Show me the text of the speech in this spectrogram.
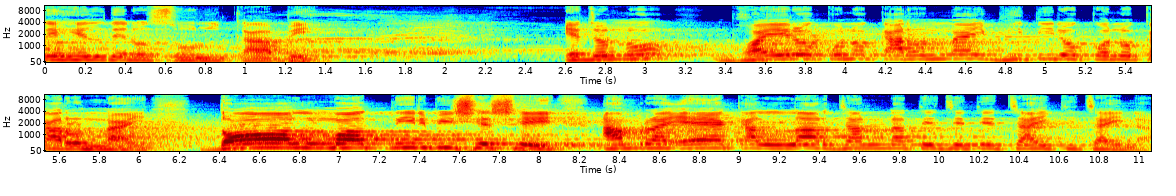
জেহেলদেরও চুলকাবে। এজন্য ভয়েরও কোনো কারণ নাই, ভীতিরও কোনো কারণ নাই। দল মত নির্বিশেষে আমরা এক আল্লাহর জান্নাতে যেতে চাই কি চাই না?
